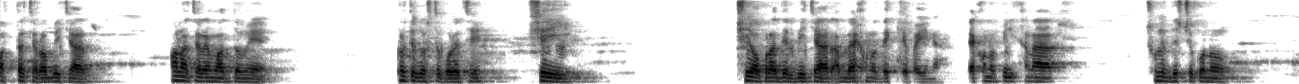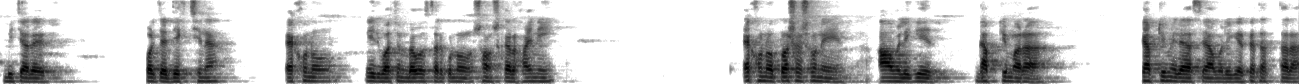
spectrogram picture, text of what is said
অত্যাচার, অবিচার, অনাচারের মাধ্যমে ক্ষতিগ্রস্ত করেছে সেই সেই অপরাধের বিচার আমরা এখনও দেখতে পাই না। এখনও পিলখানার সুনির্দিষ্ট কোনো বিচারের পর্যায়ে দেখছি না। এখনও নির্বাচন ব্যবস্থার কোনো সংস্কার হয়নি। এখনও প্রশাসনে আওয়ামী লীগের গাপটি মারা গাপটি মেরে আছে আওয়ামী লীগের তারা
